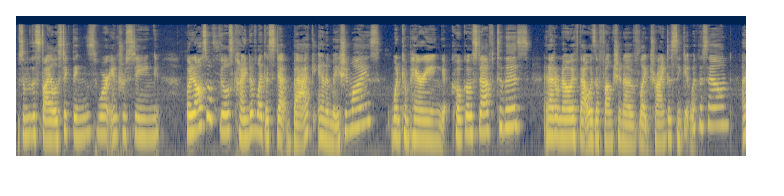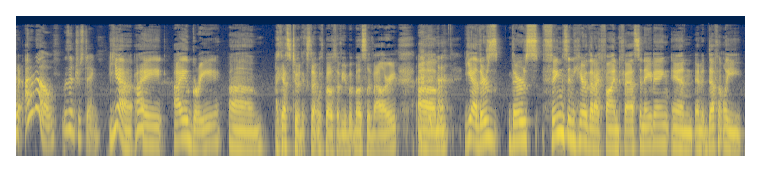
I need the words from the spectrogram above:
Some of the stylistic things were interesting, but it also feels kind of like a step back animation wise when comparing Koko stuff to this. And I don't know if that was a function of like trying to sync it with the sound. I don't, I don't know. It was interesting. Yeah, I I agree. Um, I guess to an extent with both of you, but mostly Valerie. Um, yeah, there's there's things in here that I find fascinating, and and it definitely,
